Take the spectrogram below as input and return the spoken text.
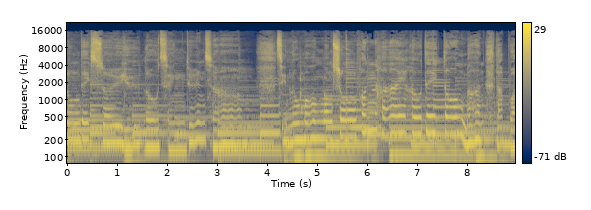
中的岁月路程短暂，前路茫茫，重温邂逅的当晚，搭话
